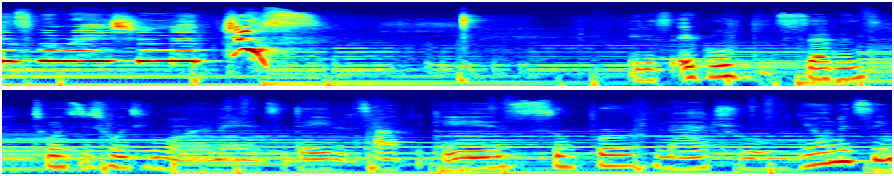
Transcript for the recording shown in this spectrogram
inspiration and juice. It is April 7th, 2021, and today the topic is supernatural unity.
